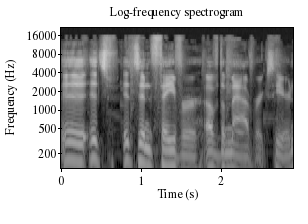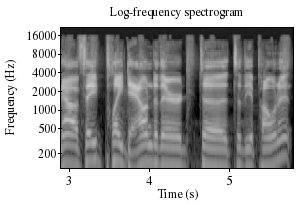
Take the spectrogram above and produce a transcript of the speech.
It's it's in favor of the Mavericks here. Now, if they play down to their to to the opponent,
